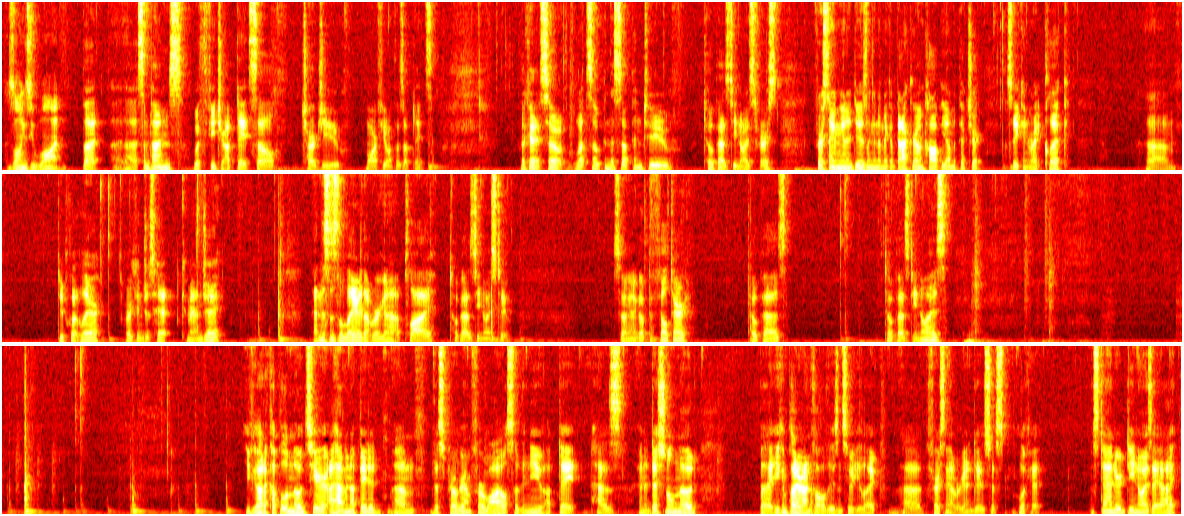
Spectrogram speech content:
as long as you want, but uh, sometimes with future updates, they'll charge you more if you want those updates. Okay, so let's open this up into Topaz Denoise first. First thing I'm going to do is I'm going to make a background copy on the picture. So you can right click, um, duplicate layer, or you can just hit Command J and this is the layer that we're going to apply Topaz Denoise to. So I'm going to go up to Filter, Topaz, Topaz Denoise. You've got a couple of modes here. I haven't updated um, this program for a while, so the new update has an additional mode, but you can play around with all of these and see what you like. Uh, the first thing that we're going to do is just look at standard denoise AI.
